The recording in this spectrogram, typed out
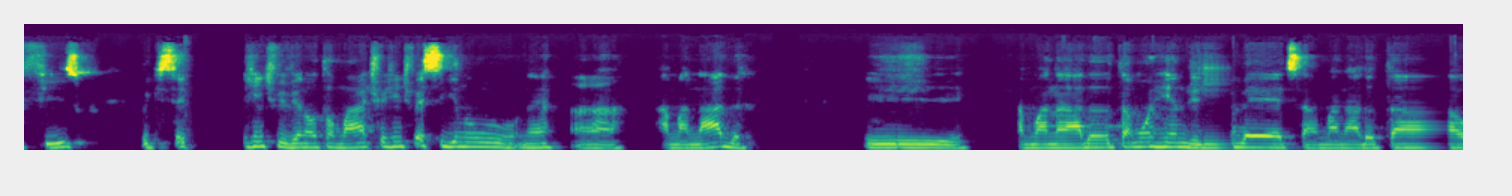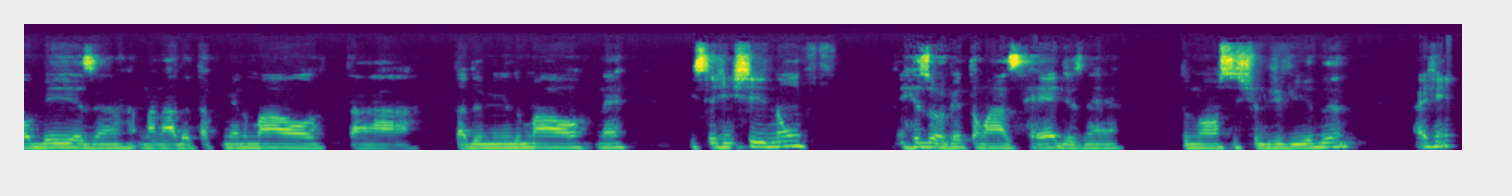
físico, porque se a gente viver no automático, a gente vai seguindo né, a, a manada e a manada tá morrendo de diabetes, a manada tá obesa, a manada tá comendo mal, tá, tá dormindo mal, né? E se a gente não resolver tomar as rédeas, né, do nosso estilo de vida, a gente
